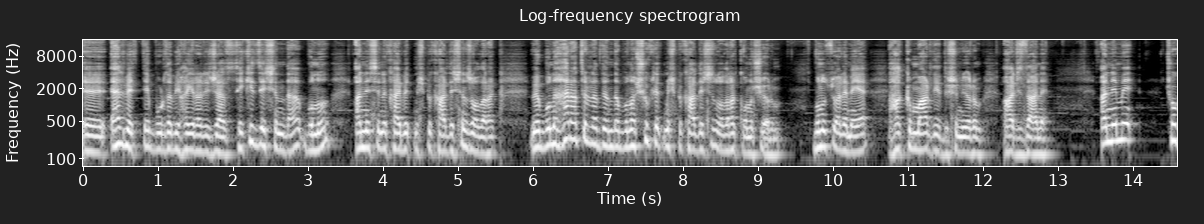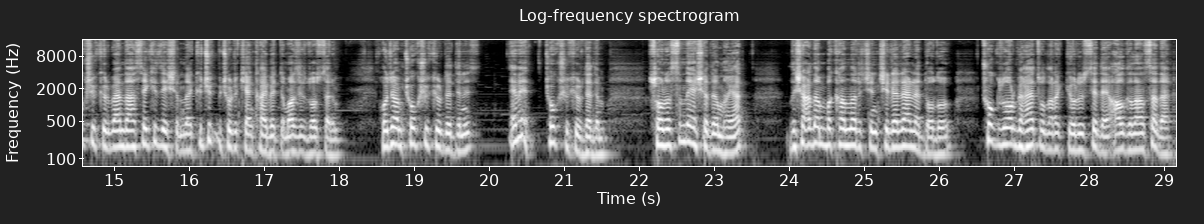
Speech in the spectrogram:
Ee, elbette burada bir hayır arayacağız. 8 yaşında bunu annesini kaybetmiş bir kardeşiniz olarak ve bunu her hatırladığında buna şükretmiş bir kardeşiniz olarak konuşuyorum. Bunu söylemeye hakkım var diye düşünüyorum acizane. Annemi çok şükür ben daha 8 yaşında küçük bir çocukken kaybettim aziz dostlarım. Hocam çok şükür dediniz. Evet çok şükür dedim. Sonrasında yaşadığım hayat dışarıdan bakanlar için çilelerle dolu, çok zor bir hayat olarak görülse de, algılansa da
